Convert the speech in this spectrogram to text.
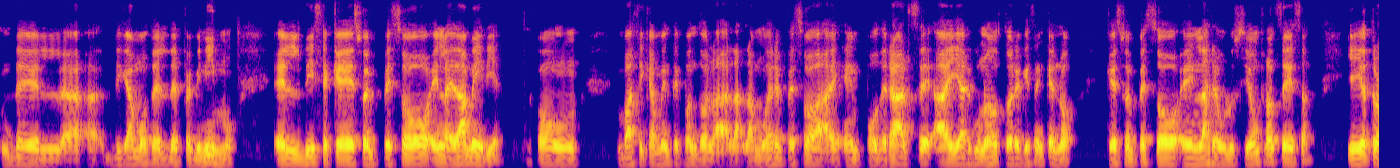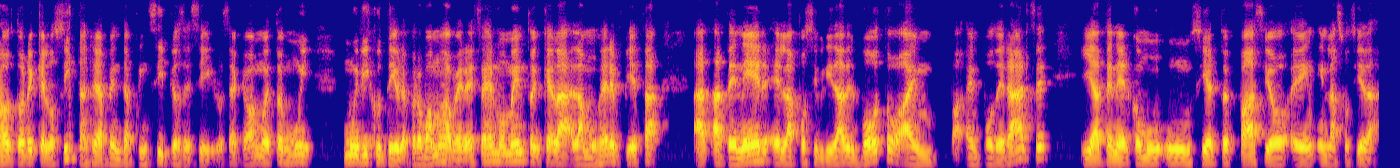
del, digamos, del, del, feminismo. Él dice que eso empezó en la Edad Media, con básicamente cuando la, la, mujer empezó a empoderarse. Hay algunos autores que dicen que no, que eso empezó en la Revolución Francesa, y hay otros autores que lo citan realmente a principios de siglo. O sea que vamos, esto es muy, muy discutible, pero vamos a ver, ese es el momento en que la, la mujer empieza a, tener eh, la posibilidad del voto, a, em, empoderarse y a tener como un, cierto espacio en, en, la sociedad.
